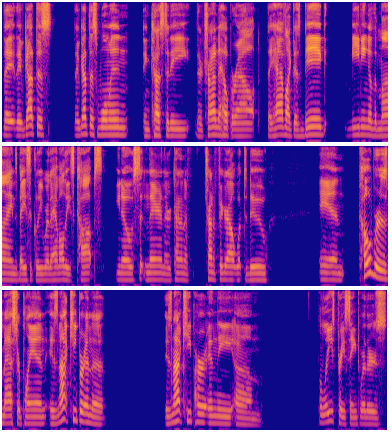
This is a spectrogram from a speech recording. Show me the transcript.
they they've got this they've got this woman in custody. They're trying to help her out. They have like this big meeting of the minds, basically, where they have all these cops, you know, sitting there and they're kind of trying to figure out what to do. And Cobra's master plan is not keep her in the is not keep her in the um, police precinct where there's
